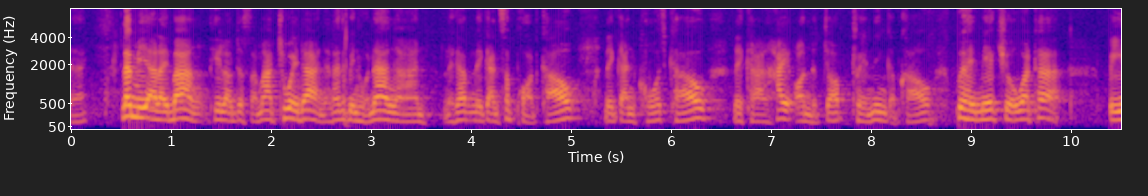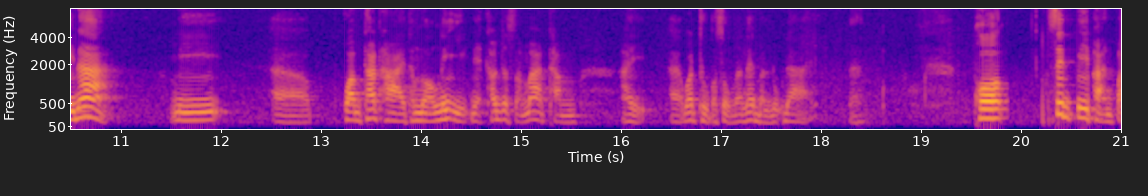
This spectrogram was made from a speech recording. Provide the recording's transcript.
นะและมีอะไรบ้างที่เราจะสามารถช่วยได้นะถ้าจะเป็นหัวหน้างานนะครับในการ support เขาในการโค้ชเขาในการให้ on the job training กับเขา เพื่อให้ make sure ว่าถ้าปีหน้ามี ความท้าทายทำนองนี้อีกเนี่ยเขาจะสามารถทำให้วัตถุประสงค์นั้นให้บรรลุได้นะพอสิ้นปีผ่านไป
